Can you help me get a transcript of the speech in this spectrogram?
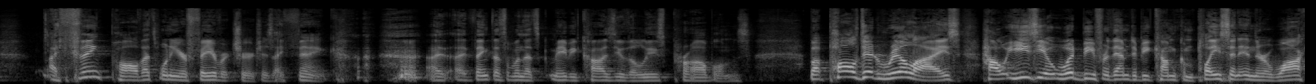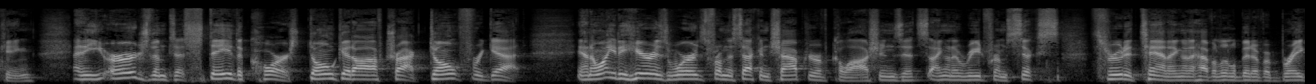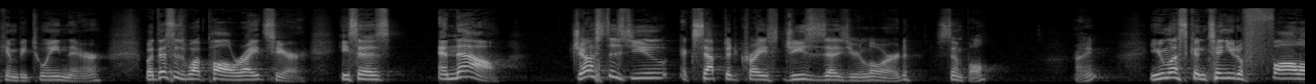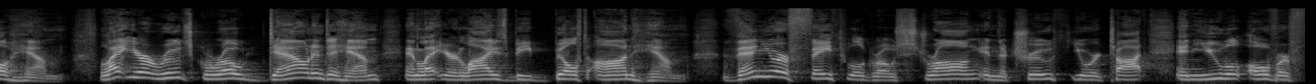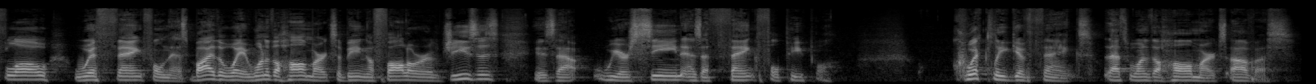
I think, Paul, that's one of your favorite churches, I think. I, I think that's the one that's maybe caused you the least problems. But Paul did realize how easy it would be for them to become complacent in their walking, and he urged them to stay the course. Don't get off track. Don't forget. And I want you to hear his words from the second chapter of Colossians. It's, I'm going to read from 6 through to 10. I'm going to have a little bit of a break in between there. But this is what Paul writes here. He says, And now, just as you accepted Christ Jesus as your Lord, simple, right? You must continue to follow him. Let your roots grow down into him and let your lives be built on him. Then your faith will grow strong in the truth you were taught and you will overflow with thankfulness. By the way, one of the hallmarks of being a follower of Jesus is that we are seen as a thankful people. Quickly give thanks. That's one of the hallmarks of us.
